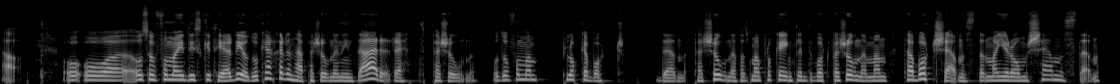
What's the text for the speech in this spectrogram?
Ja. Och, och, och så får man ju diskutera det och då kanske den här personen inte är rätt person och då får man plocka bort den personen, fast man plockar egentligen inte bort personen, man tar bort tjänsten, man gör om tjänsten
